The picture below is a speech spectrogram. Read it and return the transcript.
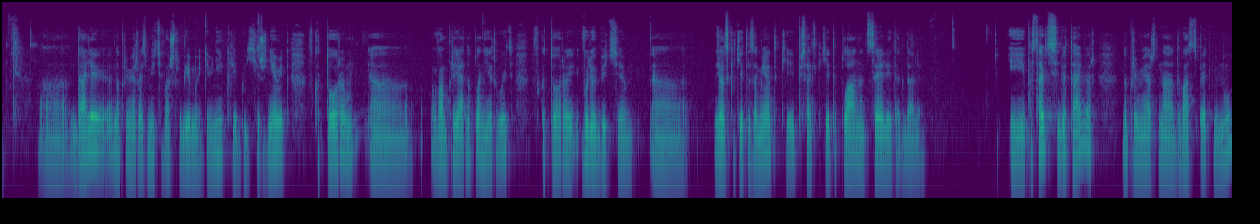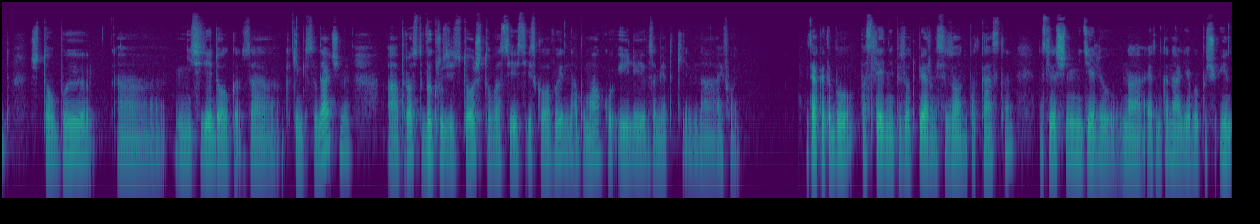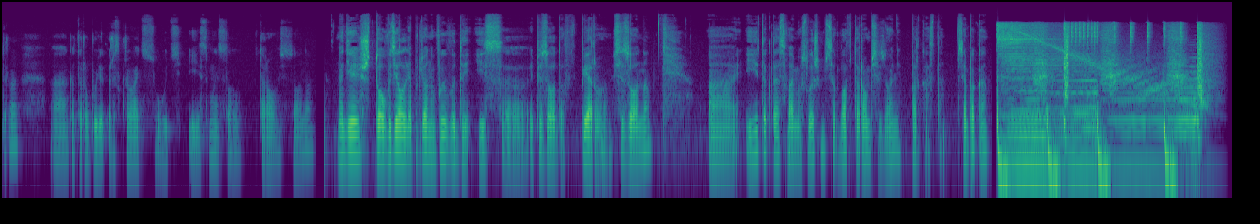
А, далее, например, возьмите ваш любимый дневник, либо ежедневник, в котором э, вам приятно планировать, в которой вы любите э, делать какие-то заметки, писать какие-то планы, цели и так далее. И поставьте себе таймер например, на 25 минут, чтобы а, не сидеть долго за какими-то задачами, а просто выгрузить то, что у вас есть из головы на бумагу или в заметке на iPhone. Итак, это был последний эпизод первого сезона подкаста. На следующую неделю на этом канале я выпущу интро, а, которое будет раскрывать суть и смысл второго сезона. Надеюсь, что вы делали определенные выводы из э, эпизодов первого сезона. А, и тогда с вами услышимся во втором сезоне подкаста. Всем пока!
